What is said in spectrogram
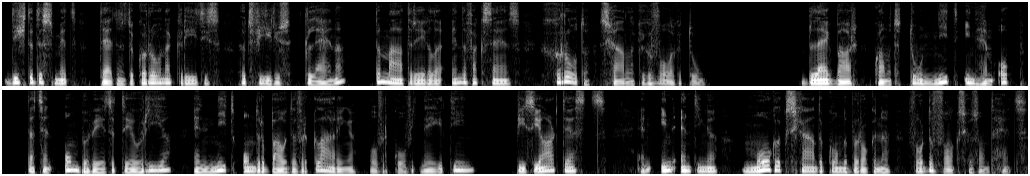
dichtte de smet tijdens de coronacrisis het virus kleine, de maatregelen en de vaccins grote schadelijke gevolgen toe. Blijkbaar kwam het toen niet in hem op dat zijn onbewezen theorieën en niet onderbouwde verklaringen over COVID-19, PCR-tests en inentingen mogelijk schade konden berokkenen voor de volksgezondheid.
